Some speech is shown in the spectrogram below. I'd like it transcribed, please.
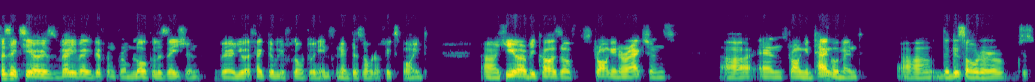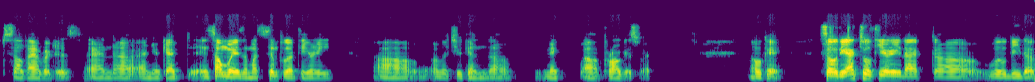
physics here is very, very different from localization, where you effectively flow to an infinite disorder fixed point. Uh, here, because of strong interactions uh, and strong entanglement, uh, the disorder just self-averages, and uh, and you get, in some ways, a much simpler theory, uh, which you can uh, make uh, progress with. Okay, so the actual theory that uh, will be the,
